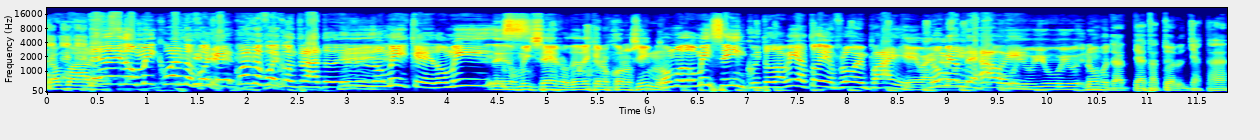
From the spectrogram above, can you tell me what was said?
Son malos. Desde el 2000, ¿cuándo fue, que, ¿cuándo fue el contrato? ¿Desde Sí. 2000 qué? 2000, De 2000, desde que nos conocimos. Como 2005 y todavía estoy en Flow Empire. No me han dejado Uy, ir. uy, uy, uy. No, pues ya, ya está, ya está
